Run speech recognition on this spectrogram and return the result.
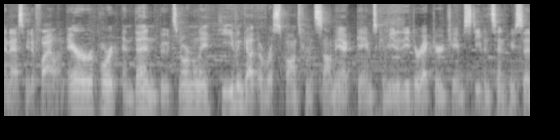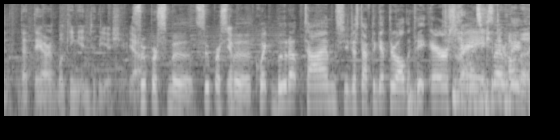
and asks me to file an error report, and then boots normally. He even got a response from Insomniac Games community director James Stevenson, who said that they are looking into the issue. Yeah. Super smooth, super smooth. Quick boot up times. You just have to get through all the, the error once you strings get through and all the,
